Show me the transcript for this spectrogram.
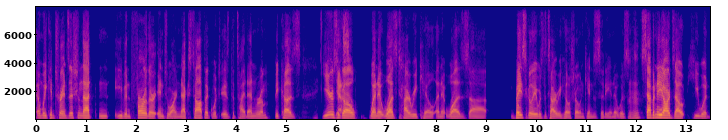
and we can transition that n- even further into our next topic, which is the tight end room. Because years Yes. ago, when it was Tyreek Hill and it was uh, basically it was the Tyreek Hill show in Kansas City, and it was Mhm. 70 yards out, he would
